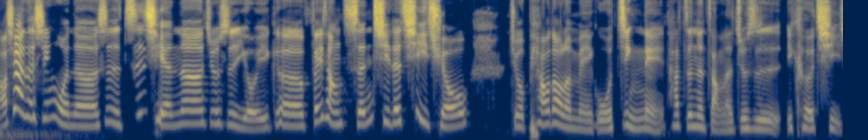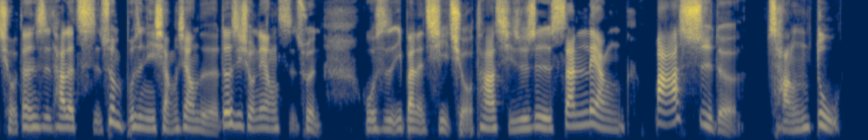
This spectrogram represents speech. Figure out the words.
好，下一个新闻呢是之前呢，就是有一个非常神奇的气球，就飘到了美国境内。它真的长得就是一颗气球，但是它的尺寸不是你想象的热气球那样尺寸，或是一般的气球，它其实是三辆巴士的长度。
